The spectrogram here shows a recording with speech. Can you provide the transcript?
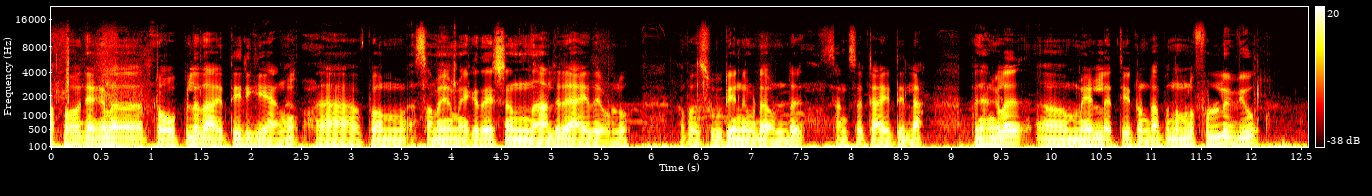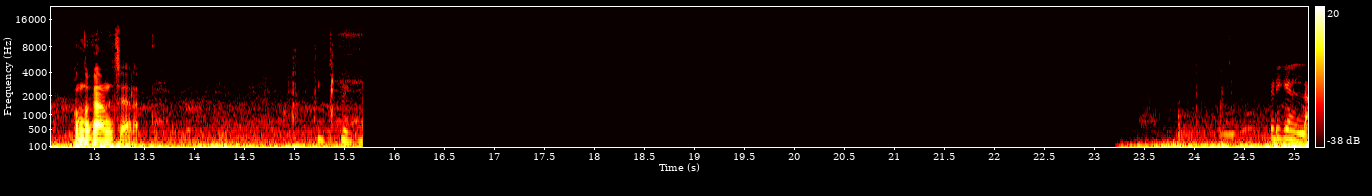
അപ്പോൾ ഞങ്ങൾ ടോപ്പിലിതാ എത്തിയിരിക്കുകയാണ്. അപ്പം സമയം ഏകദേശം നാലര ആയതേ ഉള്ളൂ. അപ്പോൾ സൂര്യൻ ഇവിടെ ഉണ്ട്. സൺസെറ്റ് ആയിട്ടില്ല. അപ്പോൾ ഞങ്ങൾ മേളിൽ എത്തിയിട്ടുണ്ട് അപ്പോൾ നമ്മൾ ഫുള്ള് വ്യൂ ഒന്ന് കാണിച്ചു തരാം. പിടിക്കണില്ല.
